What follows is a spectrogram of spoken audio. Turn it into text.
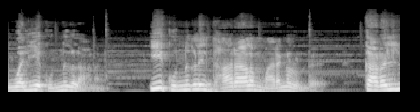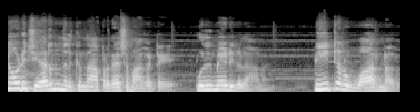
വലിയ കുന്നുകളാണ്. ഈ കുന്നുകളിൽ ധാരാളം മരങ്ങളുണ്ട്. കടലിനോട് ചേർന്ന് നിൽക്കുന്ന ആ പ്രദേശമാകട്ടെ പുൽമേടുകളാണ്. പീറ്റർ വാർണർ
